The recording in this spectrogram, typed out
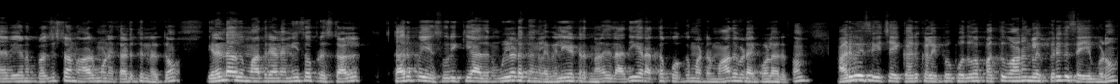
தேவையான ப்ரொஜெஸ்டான் ஹார்மோனை தடுத்து நிறுத்தும். இரண்டாவது மாத்திரையான மீசோபிரெஸ்டால் கருப்பையை சுருக்கி அதன் உள்ளடக்கங்களை வெளியேற்றதுனால இதில் அதிக ரத்தப்போக்கு மற்றும் மாதவிடாய் போல இருக்கும். அறுவை சிகிச்சை கருக்கலைப்பு பொதுவாக பத்து வாரங்களுக்கு பிறகு செய்யப்படும்.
